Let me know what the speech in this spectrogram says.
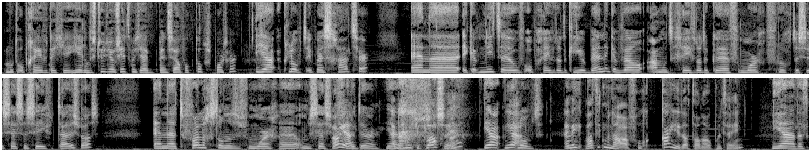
moeten opgeven dat je hier in de studio zit? Want jij bent zelf ook topsporter. Ja, klopt. Ik ben schaatser. En uh, ik heb niet uh, hoeven opgeven dat ik hier ben. Ik heb wel aan moeten geven dat ik vanmorgen vroeg tussen 6 en 7 thuis was. En toevallig stonden ze vanmorgen om 6 uur oh, ja? voor de deur. Ja. En dan moet je plassen, hè? Ja, ja. klopt. En ik, wat ik me nou afvroeg, kan je dat dan ook meteen? Ja, dat,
